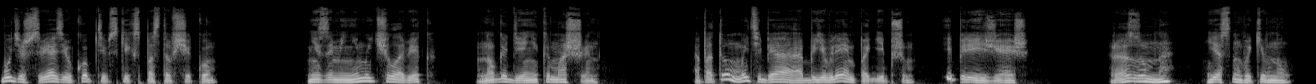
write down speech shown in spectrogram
Будешь связью коптевских с поставщиком. Незаменимый человек, много денег и машин. А потом мы тебя объявляем погибшим и переезжаешь». «Разумно», — я снова кивнул.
